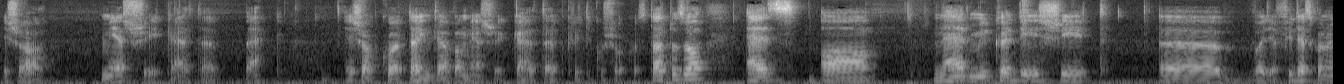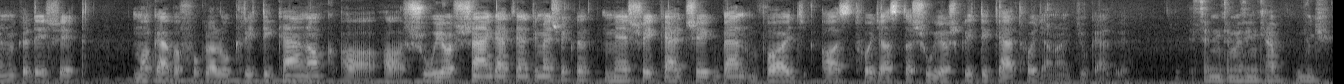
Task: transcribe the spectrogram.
és a mérsékeltebbek. És akkor te inkább a mérsékeltebb kritikusokhoz tartozol. Ez a NER működését, vagy a Fidesz kormány működését magába foglaló kritikának a, a súlyosságát jelenti mérsékeltségben, vagy azt, hogy azt a súlyos kritikát hogyan adjuk elő? Szerintem ez inkább úgy,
